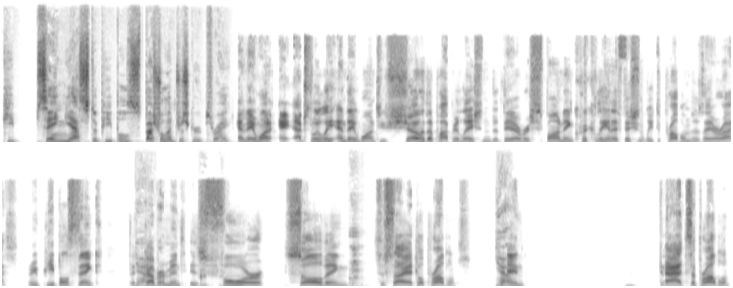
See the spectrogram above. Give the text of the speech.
keep saying yes to people's special interest groups, right? And they want absolutely, and they want to show the population that they are responding quickly and efficiently to problems as they arise. I mean, people think that yeah. government is for solving societal problems. Yeah. And that's a problem.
